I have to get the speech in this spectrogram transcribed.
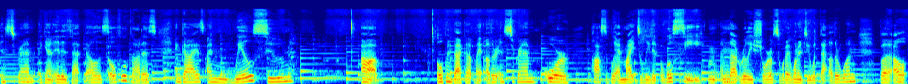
Instagram. Again, it is at Bella the Soulful Goddess. And guys, I will soon um open back up my other Instagram or possibly I might delete it, but we'll see. I'm, I'm not really sure to what I want to do with that other one, but I'll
